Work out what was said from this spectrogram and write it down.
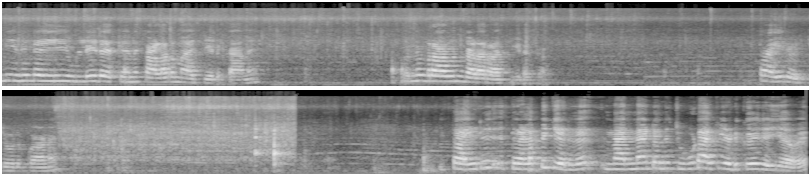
ഇനി ഇതിന്റെ ഈ ഉള്ളിയുടെ ഒക്കെ ഒന്ന് കളർ മാറ്റിയെടുക്കാമേ ഒന്ന് ബ്രൗൺ കളറാക്കി എടുക്കാം തൈര് ഒഴിച്ചു കൊടുക്കുകയാണ് ഈ തൈര് തിളപ്പിക്കരുത്. നന്നായിട്ടൊന്ന് ചൂടാക്കി എടുക്കുകയോ ചെയ്യാവേ.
